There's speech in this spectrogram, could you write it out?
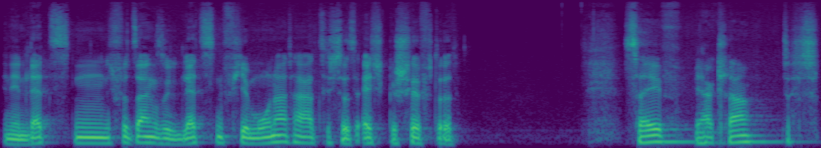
in den letzten, ich würde sagen, so die letzten vier Monate hat sich das echt geschiftet. Safe, ja klar. Das,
